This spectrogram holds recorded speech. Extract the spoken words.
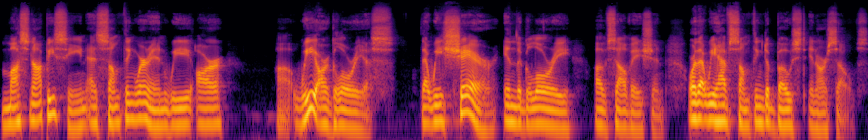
must not be seen as something wherein we are uh, we are glorious, that we share in the glory of salvation, or that we have something to boast in ourselves.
